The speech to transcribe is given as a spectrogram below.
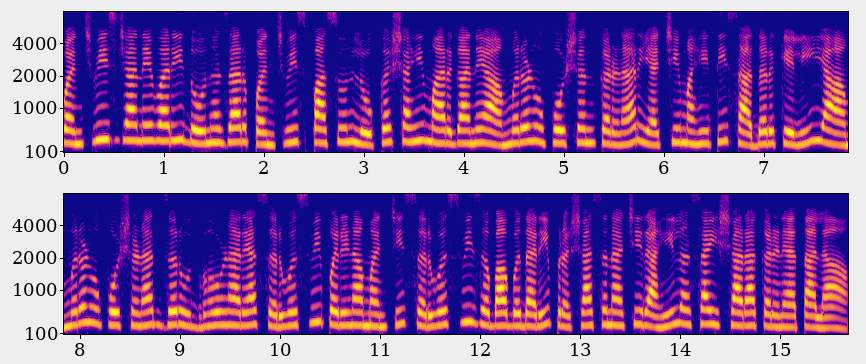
पंचवीस जानेवारी दोन हजार पंचवीसपासून लोकशाही मार्गाने आमरण उपोषण करणार याची माहिती सादर केली. या आमरण उपोषणात जर उद्भवणाऱ्या सर्वस्वी परिणामांची सर्वस्वी जबाबदारी प्रशासनाची राहील असा इशारा करण्यात आला.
